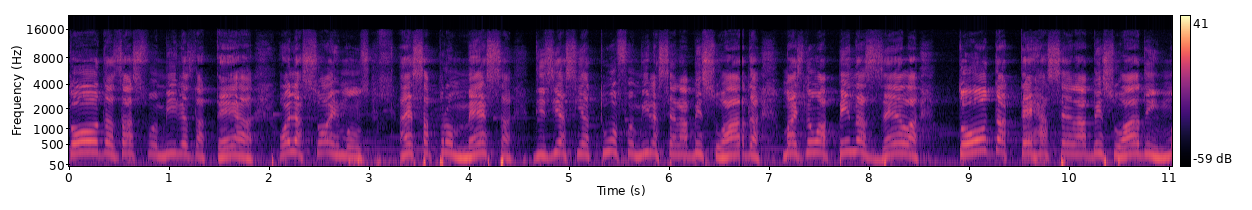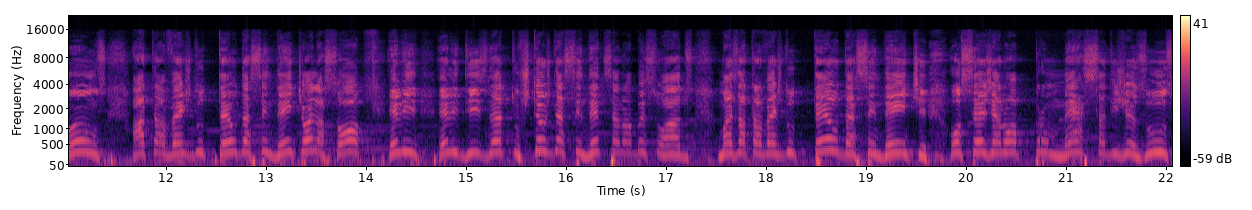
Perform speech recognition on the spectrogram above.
todas as famílias da terra. Olha só, irmãos, essa promessa dizia assim: a tua família será abençoada, mas não apenas ela, toda a terra será abençoada, irmãos, através do teu descendente. Olha só, ele, ele diz, né? Os teus descendentes serão abençoados, mas através do teu descendente, ou seja, era uma promessa de Jesus.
